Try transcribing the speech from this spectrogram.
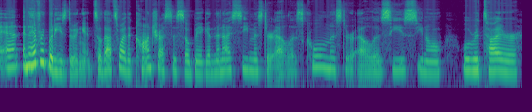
and and everybody's doing it. So that's why the contrast is so big. And then I see Mr. Ellis, cool Mr. Ellis. He's, you know, will retire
